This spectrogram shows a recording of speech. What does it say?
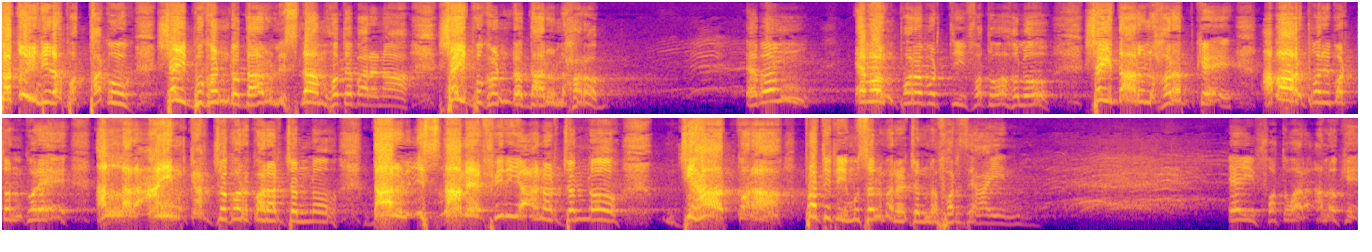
যতই নিরাপদ থাকুক, সেই ভূখণ্ড দারুল ইসলাম হতে পারে না, সেই ভূখণ্ড দারুল হরব এবং এবং পরবর্তী ফতোয়া হলো, সেই দারুল হরফকে আবার পরিবর্তন করে আল্লাহর আইন কার্যকর করার জন্য, দারুল ইসলামে ফিরিয়ে আনার জন্য জিহাদ করা প্রতিটি মুসলমানের জন্য ফরজে আইন। এই ফতোয়ার আলোকে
